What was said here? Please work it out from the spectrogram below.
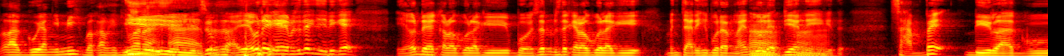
lagu yang ini bakal kayak gimana? Iya, Ah, terus- sumpah. Ya udah kayak maksudnya jadi kayak ya udah kalau gue lagi bosen, maksudnya kalau gue lagi mencari hiburan lain, gue Ah, lihat dia ah. nih gitu. Sampai di lagu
